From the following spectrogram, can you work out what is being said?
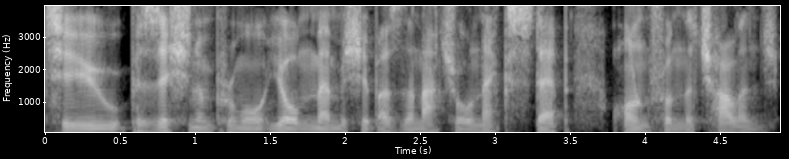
to position and promote your membership as the natural next step on from the challenge.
